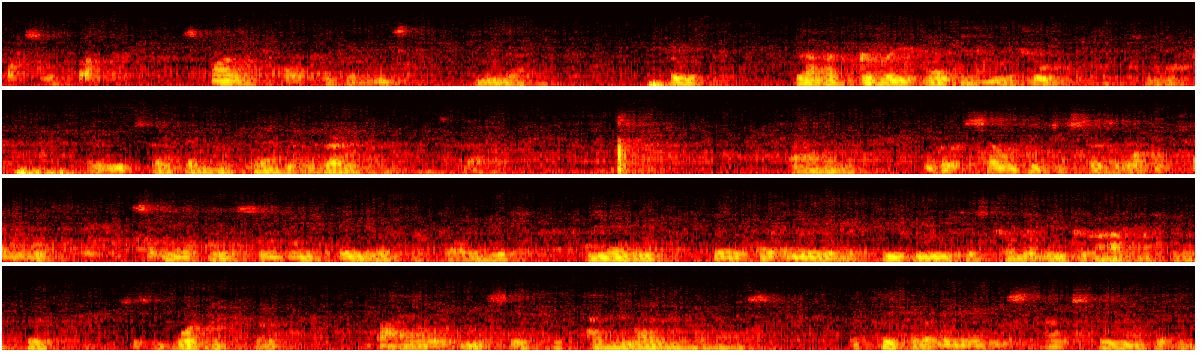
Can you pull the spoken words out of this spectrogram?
possible. But spoiler part begins in the so we have a great show. So it looks like an alternative out. Um, You've got Sylvie just as a little child sitting there innocently playing with her toys, and then the, nowhere, the TV just come out and grab her and she's wanted for violate and safety timeline and all this. They take her away and he starts doing a bit of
